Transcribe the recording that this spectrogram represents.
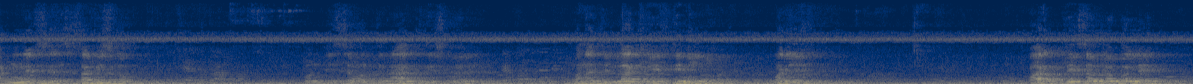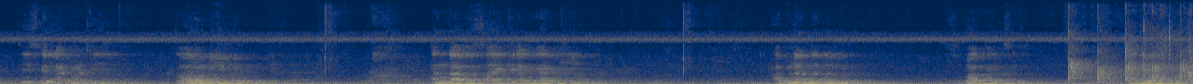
అడ్మినిస్ట్రేషన్ సర్వీస్లో ట్వంటీ సెవెంత్ ర్యాంక్ తీసుకొని మన జిల్లా కీర్తిని మరి భారతదేశం లోపలే తీసుకెళ్ళినటువంటి గౌరవనీయులు అందాల సాయి కిరణ్ గారికి అభినందనలు శుభాకాంక్షలు ధన్యవాదాలు.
